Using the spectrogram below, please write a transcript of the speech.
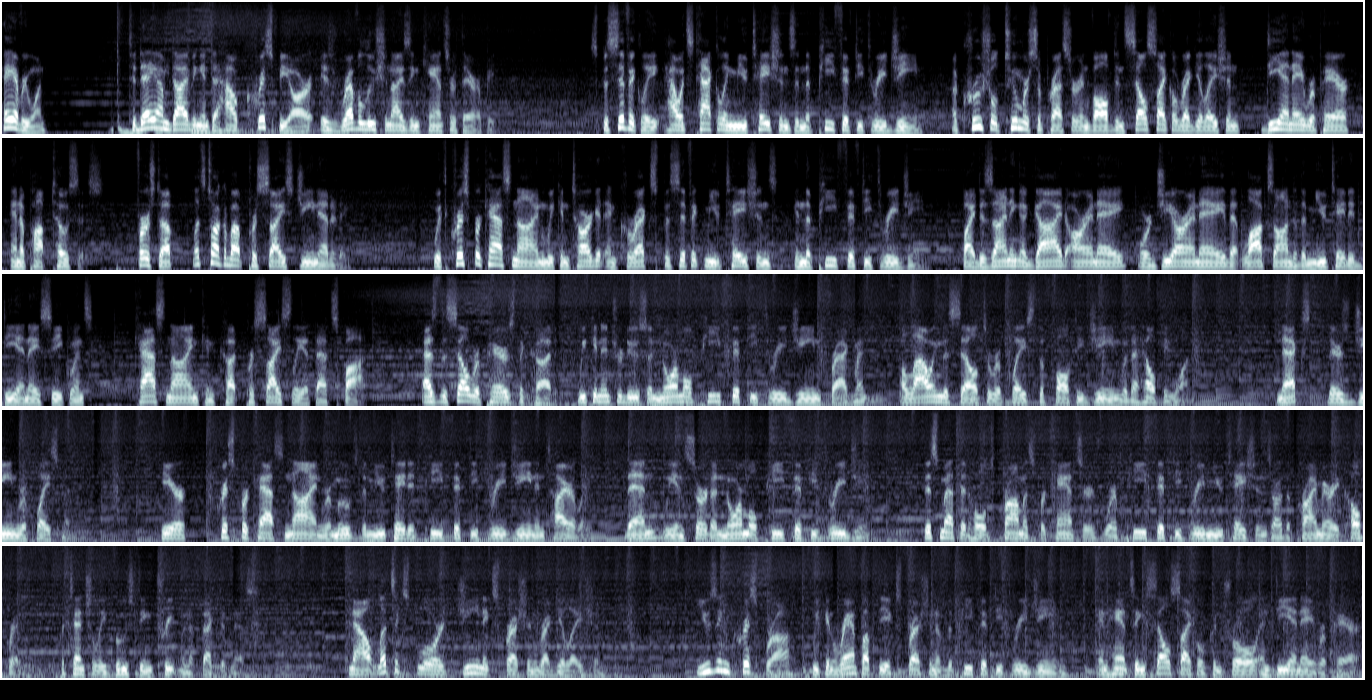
Hey everyone. Today I'm diving into how CRISPR is revolutionizing cancer therapy. Specifically, how it's tackling mutations in the p53 gene, a crucial tumor suppressor involved in cell cycle regulation, DNA repair, and apoptosis. First up, let's talk about precise gene editing. With CRISPR-Cas9 we can target and correct specific mutations in the p53 gene. By designing a guide RNA, or gRNA that locks onto the mutated DNA sequence, Cas9 can cut precisely at that spot. As the cell repairs the cut, we can introduce a normal p53 gene fragment, allowing the cell to replace the faulty gene with a healthy one. Next, there's gene replacement. Here, CRISPR-Cas9 removes the mutated p53 gene entirely. Then, we insert a normal p53 gene. This method holds promise for cancers where p53 mutations are the primary culprit, potentially boosting treatment effectiveness. Now, let's explore gene expression regulation. Using CRISPR, we can ramp up the expression of the p53 gene, enhancing cell cycle control and DNA repair.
